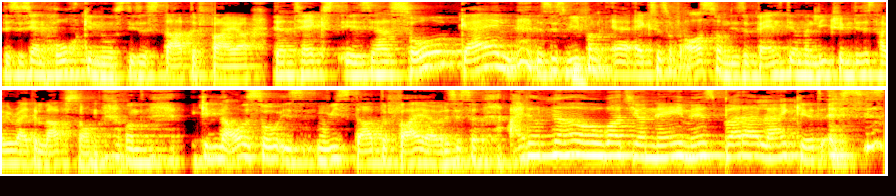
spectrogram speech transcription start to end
das ist ja ein Hochgenuss, dieses Start the Fire. Der Text ist ja so geil. Das ist wie von äh, Access of Awesome, diese Band, die haben ein Lied geschrieben, this is how you write a love song. Und genau so ist We Start the Fire. Aber das ist so, I don't know what your name is, but I like it. Es ist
